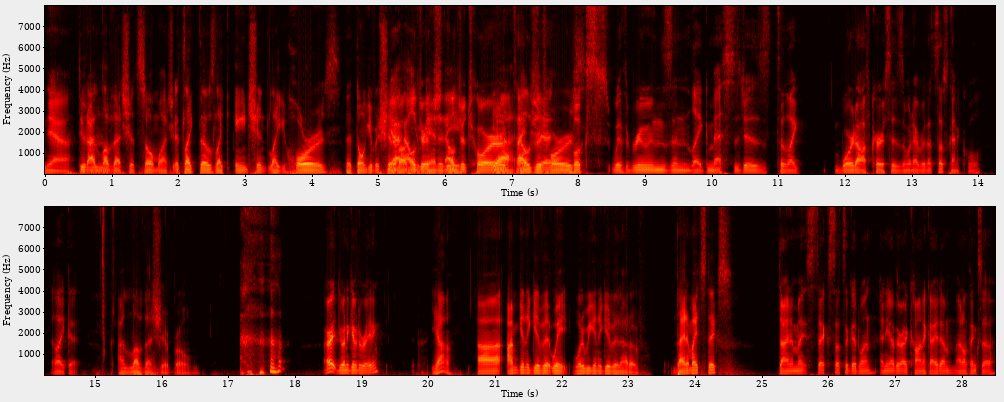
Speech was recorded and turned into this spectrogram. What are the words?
Yeah, dude, I Mm. love that shit so much. It's like those like ancient like horrors that don't give a shit yeah, about Eldritch, humanity. Eldritch horror, Yeah, type Eldritch shit, horrors. books with runes and like messages to like ward off curses and whatever. That stuff's kind of cool. I like it. I love that shit, bro. All right, do you want to give it a rating? Yeah. Uh, I'm gonna give it. Wait, what are we gonna give it out of? Dynamite sticks. Dynamite sticks. That's a good one. Any other iconic item? I don't think so.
